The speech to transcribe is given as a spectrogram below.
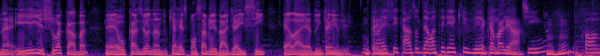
Né? E isso acaba é, ocasionando que a responsabilidade aí sim ela é do Entendi. inquilino. Então Entendi. esse caso dela teria que ver Tem que avaliar. uhum. qual,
